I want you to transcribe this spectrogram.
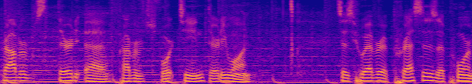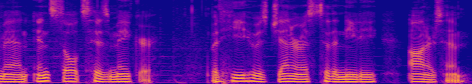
Proverbs thirty, uh, Proverbs fourteen thirty one says, "Whoever oppresses a poor man insults his maker, but he who is generous to the needy honors him."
